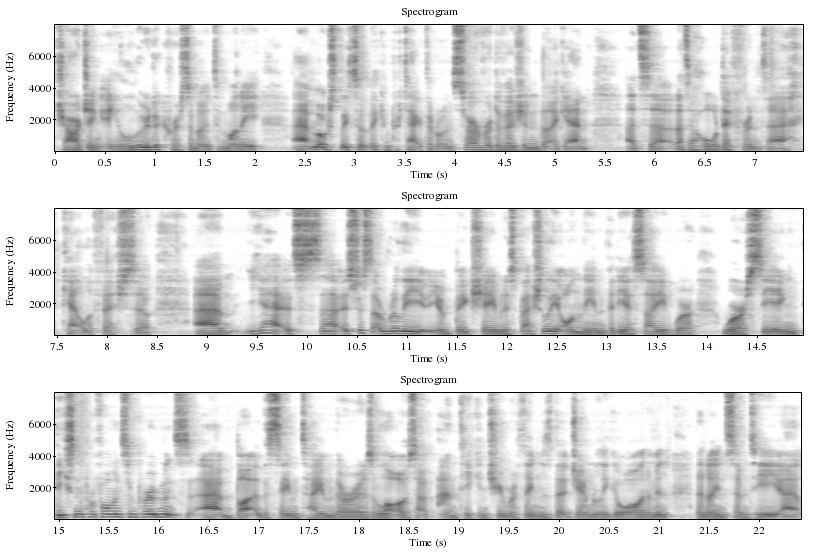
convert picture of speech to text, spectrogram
charging a ludicrous amount of money, uh, mostly so that they can protect their own server division. But again, that's a, that's a whole different uh, kettle of fish. So um, yeah, it's uh, it's just a really you know, big shame, and especially on the Nvidia side, where we're seeing decent performance improvements, uh, but at the same time there is a lot of sort of anti-consumer things that generally go on. I mean, the 970 uh,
